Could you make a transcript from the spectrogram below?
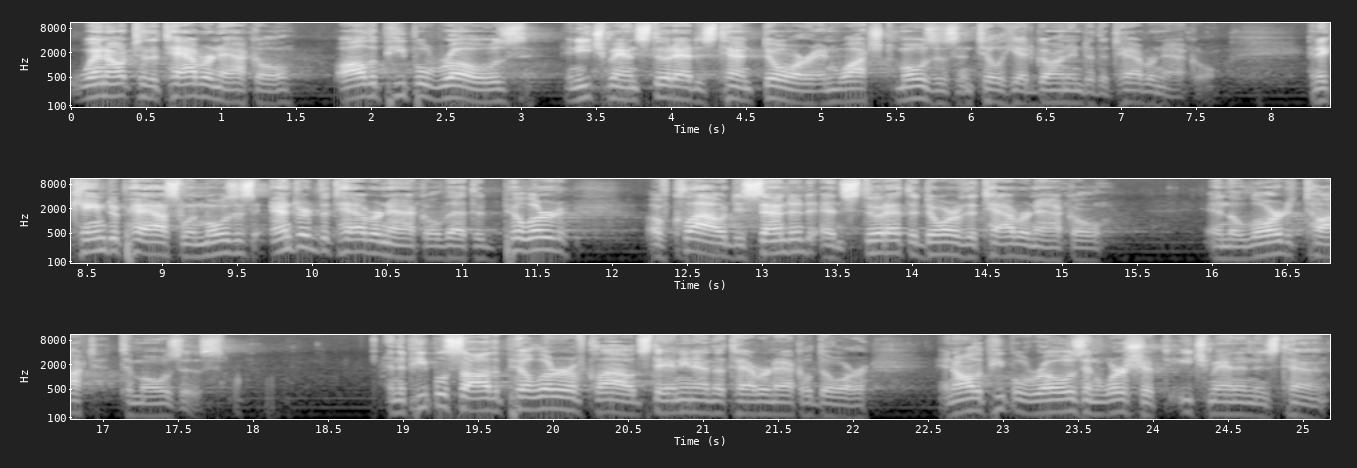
went out to the tabernacle, all the people rose, and each man stood at his tent door and watched Moses until he had gone into the tabernacle. And it came to pass when Moses entered the tabernacle that the pillar of cloud descended and stood at the door of the tabernacle, and the Lord talked to Moses. And the people saw the pillar of cloud standing at the tabernacle door, and all the people rose and worshiped, each man in his tent.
